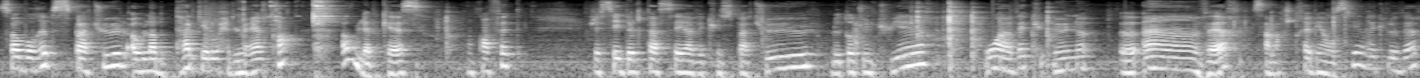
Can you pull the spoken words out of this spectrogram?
صاوبو غير بالسباتول اولا بالظهر ديال واحد المعلقه اولا بكاس دونك en fait J'essaie de le tasser avec une spatule, le dos d'une cuillère ou avec une, euh, un verre. Ça marche très bien aussi avec le verre.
